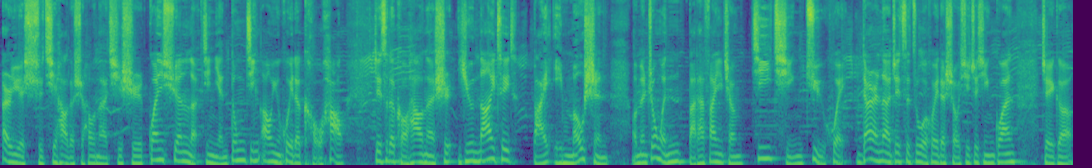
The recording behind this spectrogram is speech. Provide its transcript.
二月十七号的时候呢，其实官宣了今年东京奥运会的口号。这次的口号呢是 United by Emotion，我们中文把它翻译成激情聚会。当然呢，这次组委会的首席执行官这个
